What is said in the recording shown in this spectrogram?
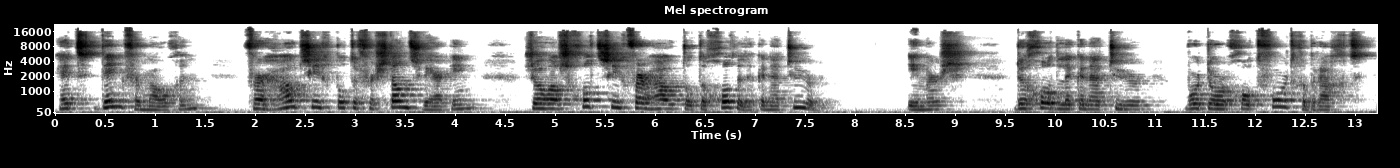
Het denkvermogen verhoudt zich tot de verstandswerking zoals God zich verhoudt tot de goddelijke natuur. Immers, de goddelijke natuur wordt door God voortgebracht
